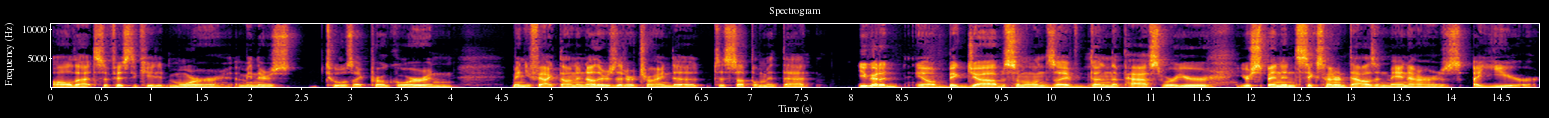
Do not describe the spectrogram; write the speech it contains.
all that sophisticated more. I mean there's tools like procore and manufacton and others that are trying to to supplement that you got a you know big job some of the ones i've done in the past where you're you're spending 600000 man hours a year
